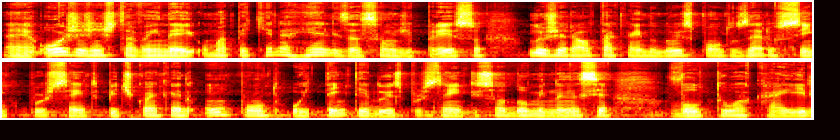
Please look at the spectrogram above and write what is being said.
É, hoje a gente está vendo aí uma pequena realização de preço. No geral está caindo 2,05%, Bitcoin caindo 1,82% e sua dominância voltou a cair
